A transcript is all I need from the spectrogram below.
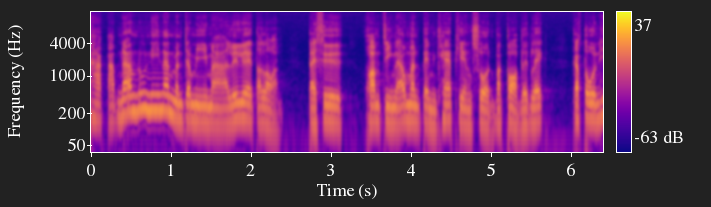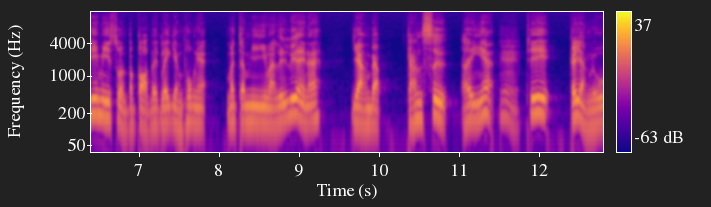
ฉากอาบน้ำนู่นนี่นั่นมันจะมีมาเรื่อยๆ ตลอด แต่คือความจริงแล้วมันเป็นแค่เพียงส่วนประกอบเล็กๆการ์ตูนที่มีส่วนประกอบเล็ก ๆ อย่างพวกเนี้ยมันจะมีมาเรื่อยๆ นะ อย่างแบบการสื่ออะไรเงี้ยอืมที่ก็อย่างรู้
